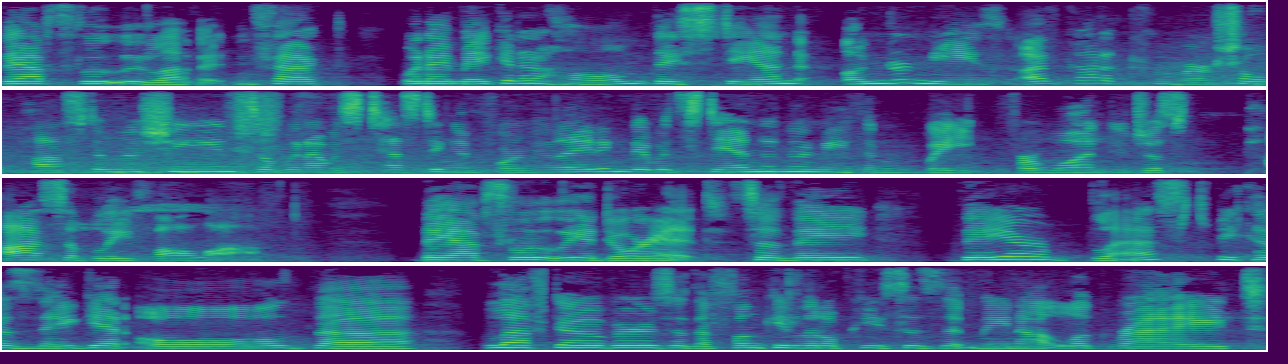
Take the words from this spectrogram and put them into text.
They absolutely love it. In fact, when I make it at home, they stand underneath. I've got a commercial pasta machine. So when I was testing and formulating, they would stand underneath and wait for one to just possibly fall off. They absolutely adore it. So they they are blessed because they get all the leftovers or the funky little pieces that may not look right.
